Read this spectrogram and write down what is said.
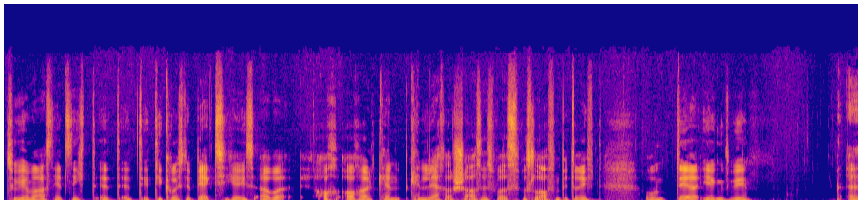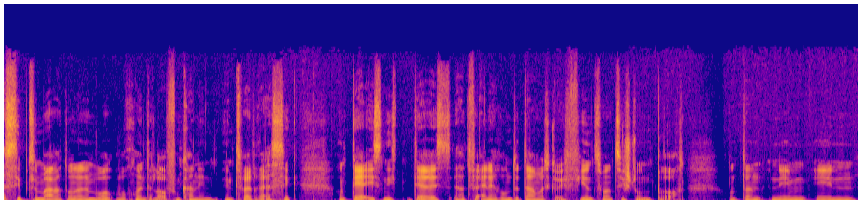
zugegebenermaßen jetzt nicht äh, die größte Bergzieher ist, aber auch, auch halt kein, kein Lehrerschatz ist, was, was Laufen betrifft. Und der irgendwie 17 äh, Marathon an einem Wochenende laufen kann in, in 2,30 und der ist nicht, der ist, hat für eine Runde damals, glaube ich, 24 Stunden braucht. Und dann nimm ihn,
